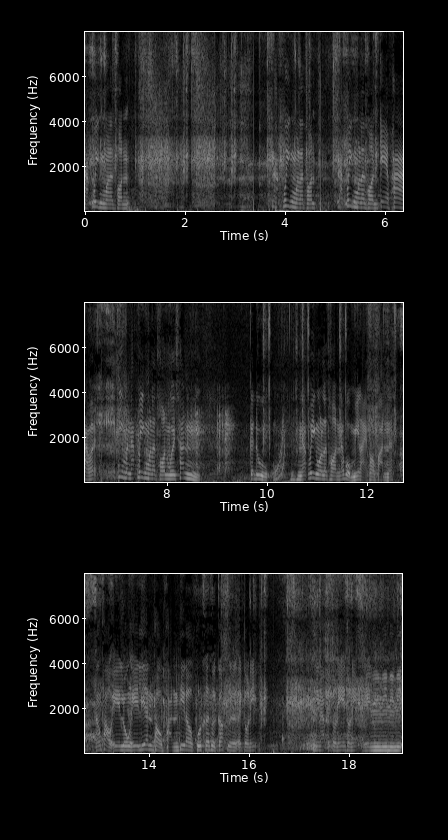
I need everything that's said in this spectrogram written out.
นักวิ่งมาราธอนนักวิ่งมาราธอนนักวิ่งมาราธอนแก้ผ้าวะนี่มันนักวิ่งมาราธอนเวอร์ชั่นกระดูกนักวิ่งมาราธอนนะผมมีหลายเผ่าพันธุ์นะทั้งเผ่าเอลงเอเลี่ยนเผ่าพันธุ์ที่เราคุ้นเคยสุดก็คือไอตัวนี้ นี่นะไอตัวนี้ไอตัวนี้นี่นี่นี่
